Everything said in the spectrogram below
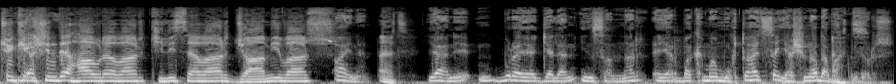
Çünkü içinde havra var, kilise var, cami var. Aynen. Evet. Yani buraya gelen insanlar eğer bakıma muhtaçsa yaşına da bakmıyoruz.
